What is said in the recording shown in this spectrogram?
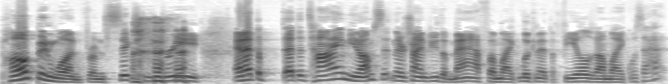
pumping one from 63. and at the at the time, you know, I'm sitting there trying to do the math. I'm like looking at the field and I'm like, was that?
